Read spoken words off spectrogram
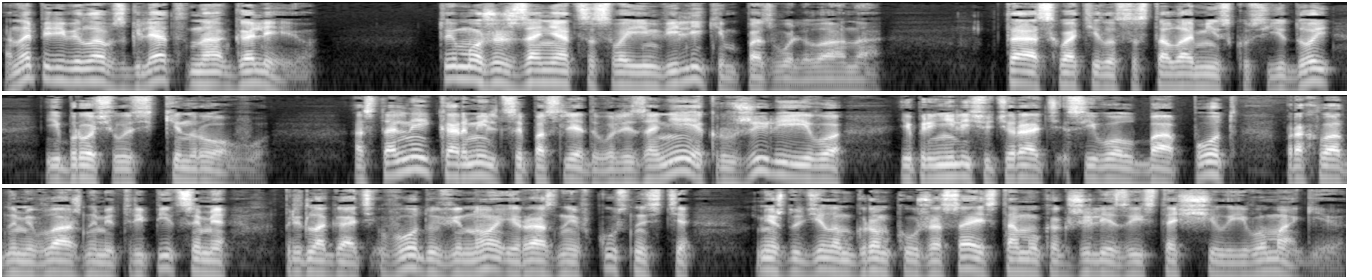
Она перевела взгляд на Галею. «Ты можешь заняться своим великим», — позволила она. Та схватила со стола миску с едой и бросилась к Кенроуву. Остальные кормильцы последовали за ней, окружили его и принялись утирать с его лба пот прохладными влажными тряпицами, предлагать воду, вино и разные вкусности, между делом громко ужасаясь тому, как железо истощило его магию.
